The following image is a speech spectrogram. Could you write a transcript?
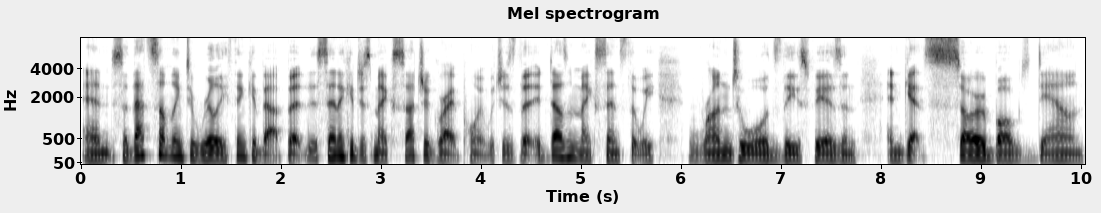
And so that's something to really think about. But Seneca just makes such a great point, which is that it doesn't make sense that we run towards these fears and, and get so bogged down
